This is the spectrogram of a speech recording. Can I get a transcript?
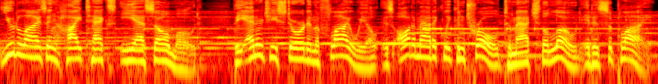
Utilizing Hitec's ESO mode, the energy stored in the flywheel is automatically controlled to match the load it is supplying.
